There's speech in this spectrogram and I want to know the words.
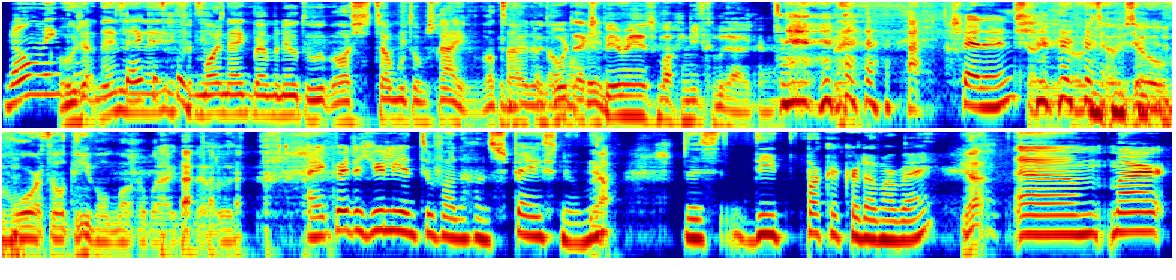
Wel een winkel? Hoe zou, nee, nee, nee, ik vind het mooi. Nee, ik ben benieuwd hoe, als je het zou moeten omschrijven. Wat zou je het woord experience mag je niet gebruiken. Challenge. Sowieso, sowieso een woord wat niemand mag gebruiken. ja, ik weet dat jullie een toevallig een space noemen. Ja. Dus die pak ik er dan maar bij. Ja. Um, maar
